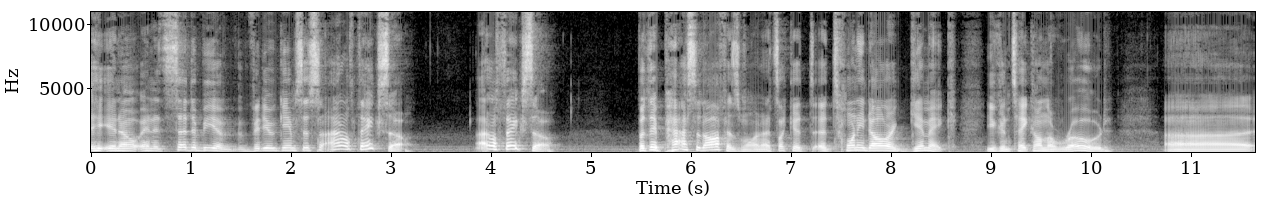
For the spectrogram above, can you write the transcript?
you know, and it's said to be a video game system. I don't think so. I don't think so. But they pass it off as one. It's like a, a twenty dollar gimmick you can take on the road uh,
